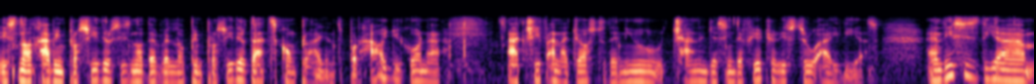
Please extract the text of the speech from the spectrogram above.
It's not having procedures, it's not developing procedures, that's compliance. But how you gonna achieve and adjust to the new challenges in the future is through ideas. And this is the um,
